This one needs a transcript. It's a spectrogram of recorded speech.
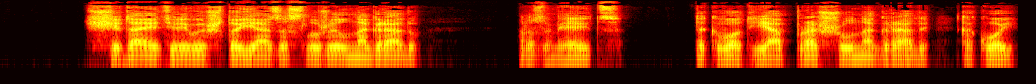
— Считаете ли вы, что я заслужил награду? — Разумеется. — Так вот, я прошу награды. Какой?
